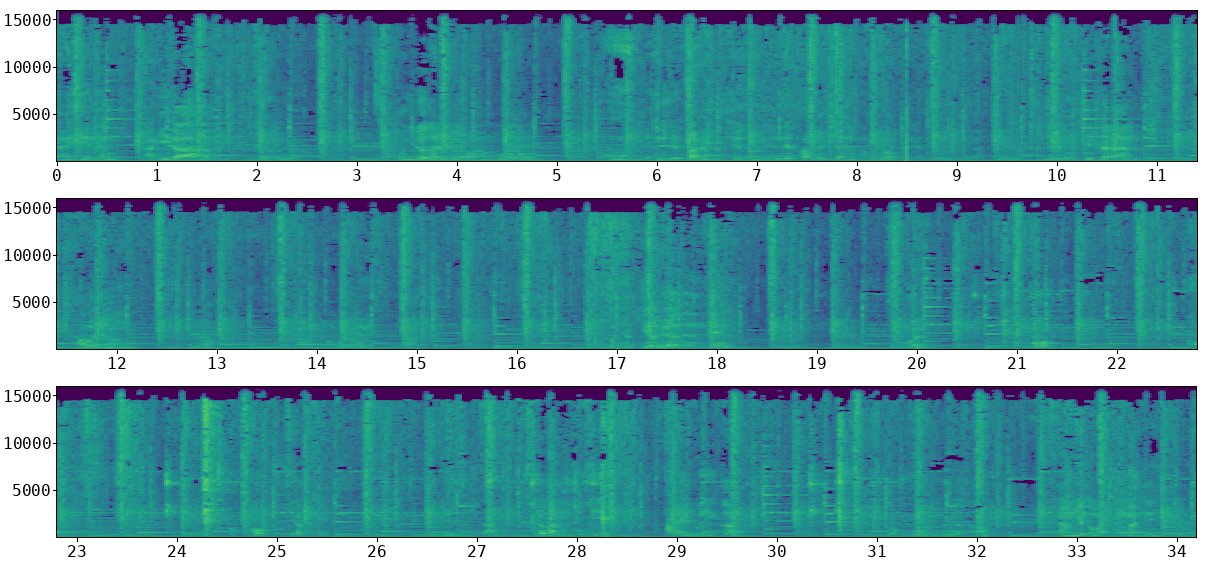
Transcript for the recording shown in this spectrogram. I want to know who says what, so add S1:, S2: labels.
S1: 자, 여기는 아기가 그 자꾸 일어나려고 하고 하는 핸들바를 설치해줬는데 핸들바 설치하는 방법 알려드리겠습니다. 먼저 그리고 길다란 샤워형이 있고요. 어, 연고봉이 있습니다. 먼저 끼워줘야 되는데 이걸 놓고 놓고 이렇게 해줍니다. 들어가는 부분이 얇으니까 놓고 돌려서 양계도 마찬가지 이렇게 있죠. 그러면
